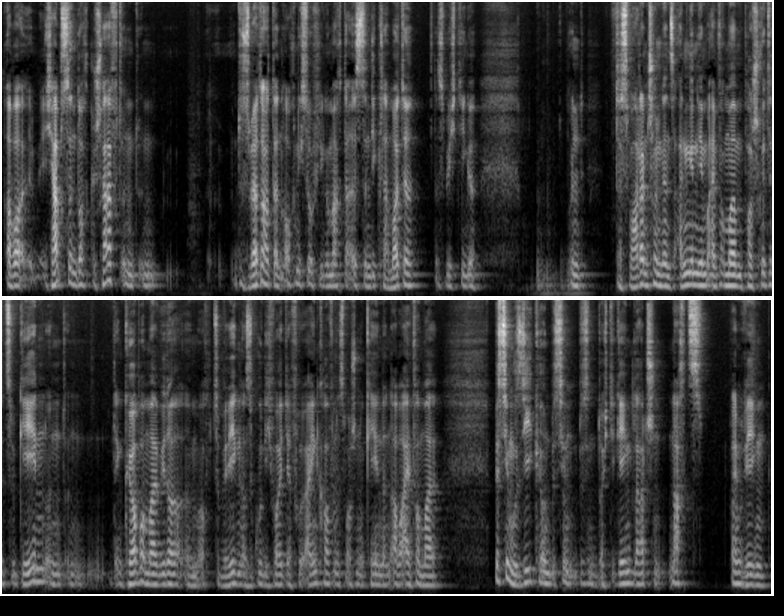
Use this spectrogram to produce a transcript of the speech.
Aber ich habe es dann doch geschafft und, und das Wetter hat dann auch nicht so viel gemacht, da ist dann die Klamotte das Wichtige. Und das war dann schon ganz angenehm, einfach mal ein paar Schritte zu gehen und, und den Körper mal wieder ähm, auch zu bewegen. Also gut, ich wollte ja früh einkaufen, das war schon okay. Und dann aber einfach mal ein bisschen Musik hören, ein bisschen, bisschen durch die Gegend latschen, nachts beim Regen.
